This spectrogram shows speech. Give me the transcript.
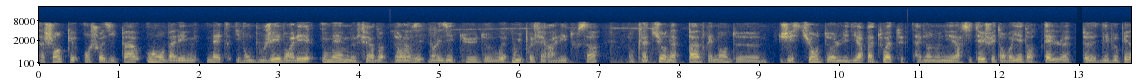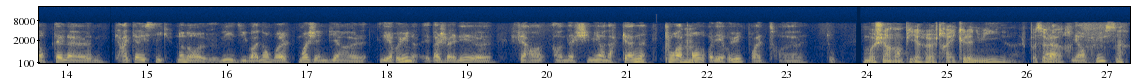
Sachant qu'on ne choisit pas où on va les mettre. Ils vont bouger, ils vont aller eux-mêmes faire dans, dans leurs- dans les études où, où ils préfèrent aller, tout ça. Donc là-dessus, on n'a pas vraiment de gestion de lui dire, bah, toi, tu as dans l'université, je vais t'envoyer dans telle, te développer dans telle euh, caractéristique. Non, non, euh, lui, il dit, bah non, moi, moi j'aime bien euh, les runes, et ben je vais aller faire en, en alchimie, en arcane, pour Hmm. apprendre les runes, pour être euh, Moi, je suis un vampire, je travaille que la nuit, je peux pas Voilà. savoir. Mais en plus,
